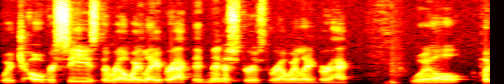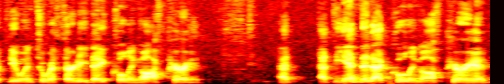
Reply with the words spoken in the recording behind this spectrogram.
which oversees the Railway Labor Act, administers the Railway Labor Act, will put you into a 30 day cooling off period. At, at the end of that cooling off period,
